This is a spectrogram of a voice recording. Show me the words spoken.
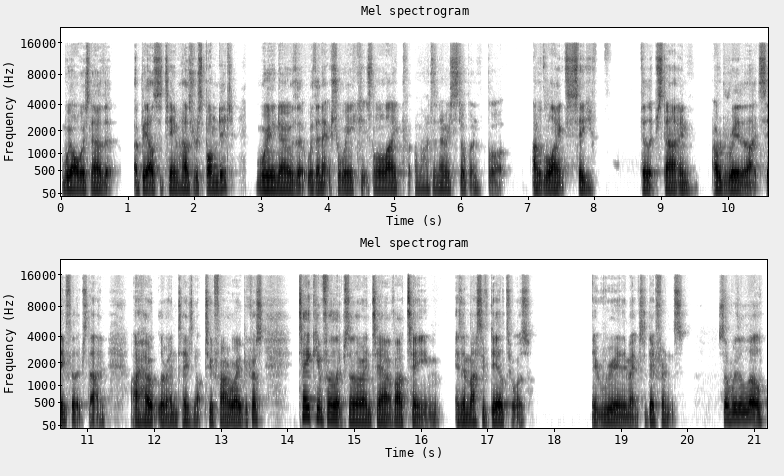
We always know that a Bielsa team has responded. We know that with an extra week, it's like oh, I don't know, he's stubborn, but I would like to see Philip starting. I would really like to see Philip starting. I hope Llorente is not too far away because taking Phillips and Llorente out of our team is a massive deal to us. It really makes a difference. So with a little,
